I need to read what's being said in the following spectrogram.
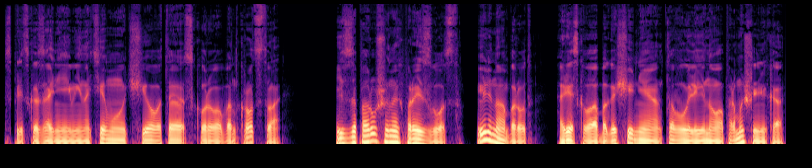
с предсказаниями на тему чьего-то скорого банкротства из-за порушенных производств, или наоборот, резкого обогащения того или иного промышленника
